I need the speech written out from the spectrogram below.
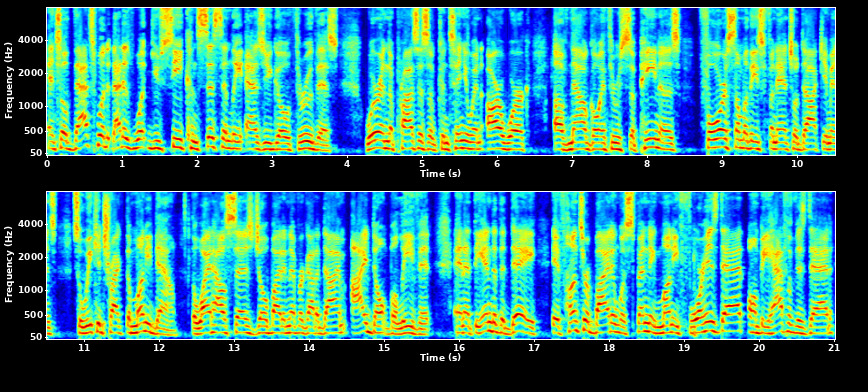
And so that's what that is what you see consistently as you go through this. We're in the process of continuing our work of now going through subpoenas for some of these financial documents so we can track the money down. The White House says Joe Biden never got a dime. I don't believe it. And at the end of the day, if Hunter Biden was spending money for his dad on behalf of his dad,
